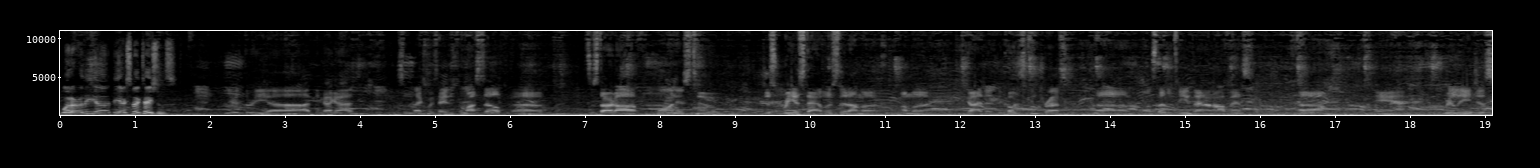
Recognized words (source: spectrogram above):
What are the uh, the expectations? Year three, uh, I think I got some expectations for myself. Uh, to start off, one is to just reestablish that I'm a I'm a guy that the coaches can trust um, on special teams and on offense, um, and really just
